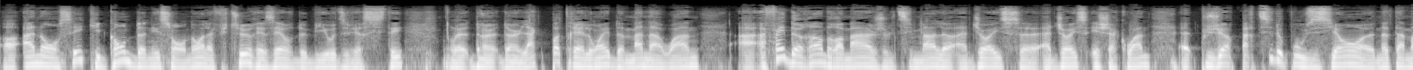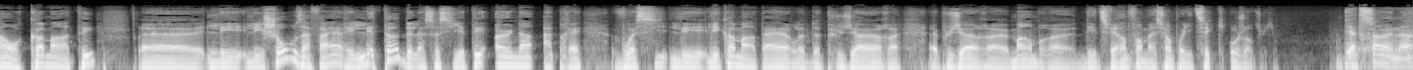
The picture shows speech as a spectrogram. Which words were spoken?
a annoncé qu'il compte donner son nom à la future réserve de biodiversité euh, d'un lac pas très loin de Manawan afin de rendre hommage ultimement à Joyce euh, à Joyce Echaquan. Euh, plusieurs partis d'opposition notamment ont commenté les, choses à faire et l'état de la société un an après. Voici les, les commentaires de plusieurs plusieurs membres des différentes formations politiques aujourd'hui. Il y a de ça un an,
